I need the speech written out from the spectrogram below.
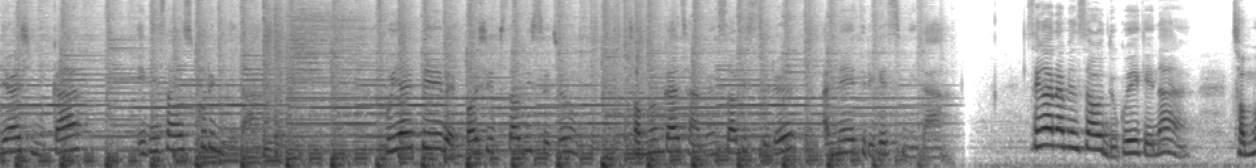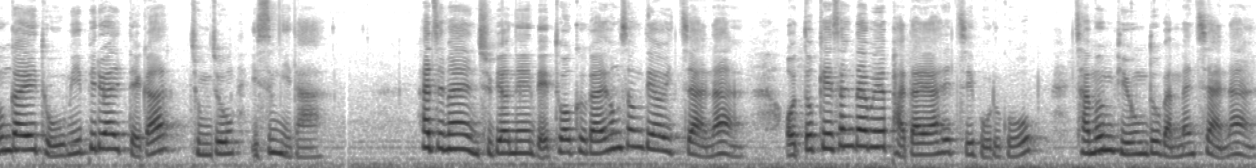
안녕하십니까. 이비서 스쿨입니다. VIP 멤버십 서비스 중 전문가 자문 서비스를 안내해 드리겠습니다. 생활하면서 누구에게나 전문가의 도움이 필요할 때가 종종 있습니다. 하지만 주변에 네트워크가 형성되어 있지 않아 어떻게 상담을 받아야 할지 모르고 자문 비용도 만만치 않아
